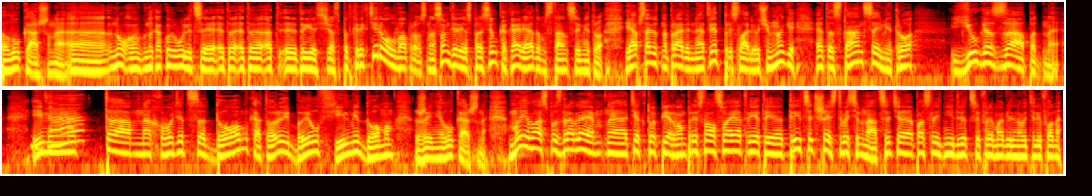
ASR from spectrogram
Лукашина? Ну, на какой улице, это, это, это я сейчас подкорректировал вопрос. На самом деле я спросил, какая рядом станция метро. И абсолютно правильный ответ прислали очень многие. Это станция метро Юго-Западная. Именно там находится дом, который был в фильме «Домом» Жени Лукашина. Мы вас поздравляем, э, тех, кто первым прислал свои ответы. 3618, э, последние две цифры мобильного телефона,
